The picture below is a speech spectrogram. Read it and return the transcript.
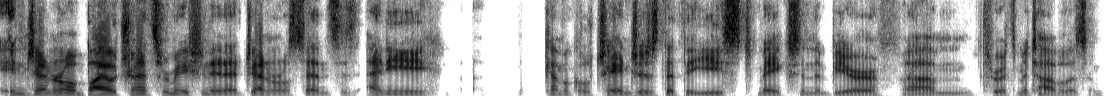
in general, biotransformation in a general sense is any chemical changes that the yeast makes in the beer um, through its metabolism.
